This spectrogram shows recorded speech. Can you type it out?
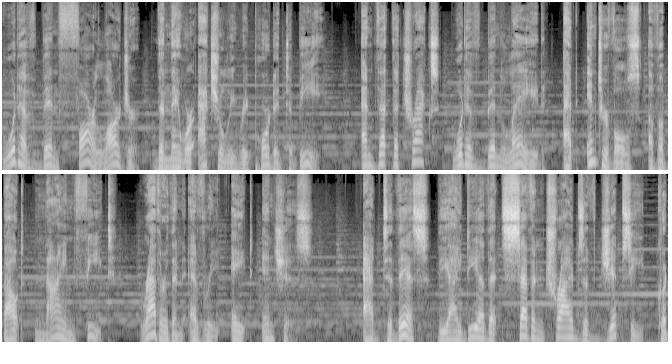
would have been far larger than they were actually reported to be, and that the tracks would have been laid at intervals of about 9 feet rather than every 8 inches. Add to this the idea that seven tribes of gypsy could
